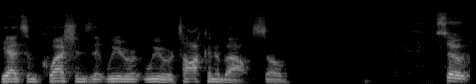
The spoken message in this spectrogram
he had some questions that we were we were talking about. So, so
